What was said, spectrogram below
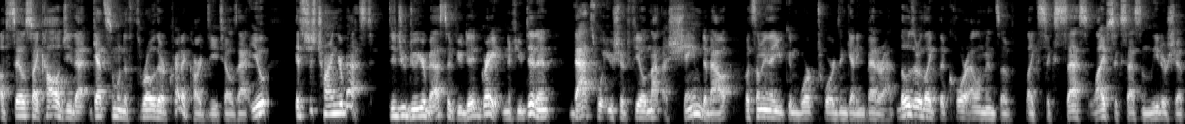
of sales psychology that gets someone to throw their credit card details at you. It's just trying your best. Did you do your best? If you did, great. And if you didn't, that's what you should feel not ashamed about, but something that you can work towards and getting better at. Those are like the core elements of like success, life success, and leadership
